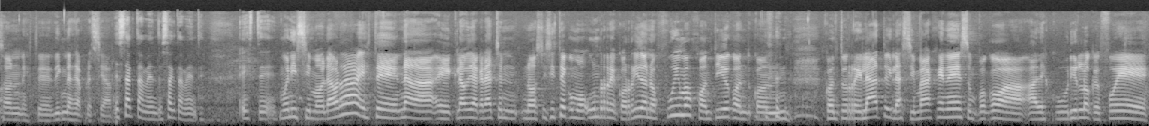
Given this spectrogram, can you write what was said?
son este, dignas de apreciar. Exactamente, exactamente. Este, Buenísimo. La verdad, este, nada, eh, Claudia Carache, nos hiciste como un recorrido, nos fuimos contigo con, con, con tu relato y las imágenes un poco a, a descubrir lo que fue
